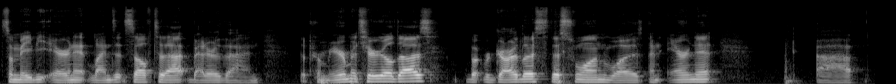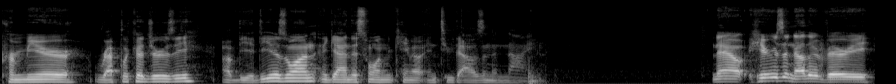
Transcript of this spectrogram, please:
So maybe AirKnit lends itself to that better than the Premier material does. But regardless, this one was an AirKnit uh, Premier replica jersey of the Adidas one. And again, this one came out in 2009. Now, here's another very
